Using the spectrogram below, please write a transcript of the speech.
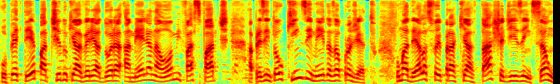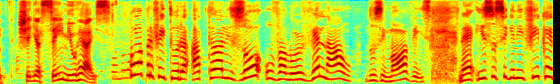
O PT, partido que a vereadora Amélia Naomi faz parte, apresentou 15 emendas ao projeto. Uma delas foi para que a taxa de isenção chegue a 100 mil reais. Como a prefeitura atualizou o valor venal dos imóveis, né, isso significa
